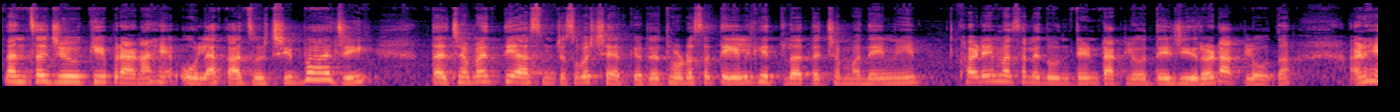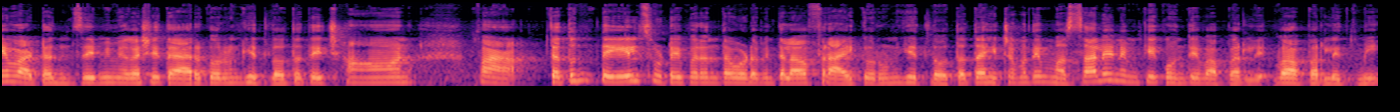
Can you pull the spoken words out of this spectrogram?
त्यांचा जीव की प्राण आहे ओल्या काजूची भाजी. त्याच्यामुळे ती आज तुमच्यासोबत शेअर करते. थोडंसं तेल घेतलं त्याच्यामध्ये मी खडे मसाले दोन तीन टाकले होते जिरं टाकलं होतं आणि हे वाटण जे मी मगाशी तयार करून घेतलं होतं. ते छान पा त्यातून तेल सुटेपर्यंत एवढं मी त्याला फ्राय करून घेतलं होतं. तर ह्याच्यामध्ये मसाले नेमके कोणते वापरले वापरलेत मी?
